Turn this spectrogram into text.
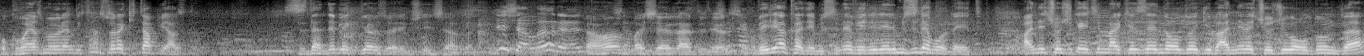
Okuma yazma öğrendikten sonra kitap yazdı. Sizden de bekliyoruz öyle bir şey inşallah. İnşallah öğreniriz. Tamam, başarılar diliyoruz. Veli Akademisi'nde velilerimizi de burada eğittik. Anne çocuk eğitim merkezlerinde olduğu gibi anne ve çocuğu olduğunda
